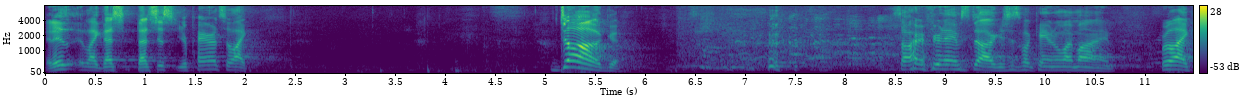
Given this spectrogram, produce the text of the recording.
It is like that's that's just your parents are like Doug. Sorry if your name's Doug, it's just what came to my mind. We're like,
